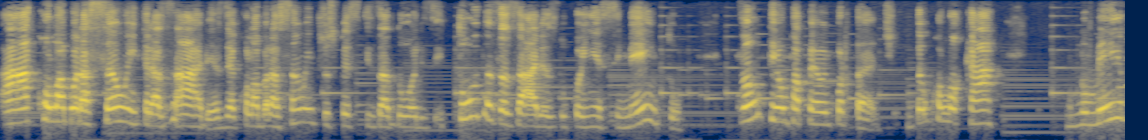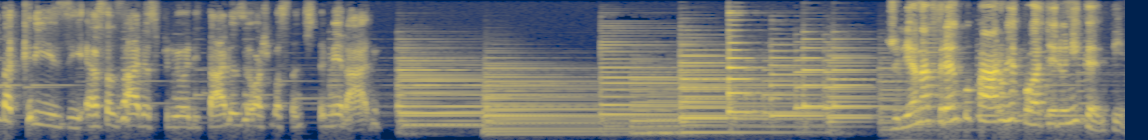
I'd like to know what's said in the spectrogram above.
a colaboração entre as áreas e a colaboração entre os pesquisadores e todas as áreas do conhecimento vão ter um papel importante. Então, colocar no meio da crise essas áreas prioritárias eu acho bastante temerário. Juliana Franco para o repórter Unicamp.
